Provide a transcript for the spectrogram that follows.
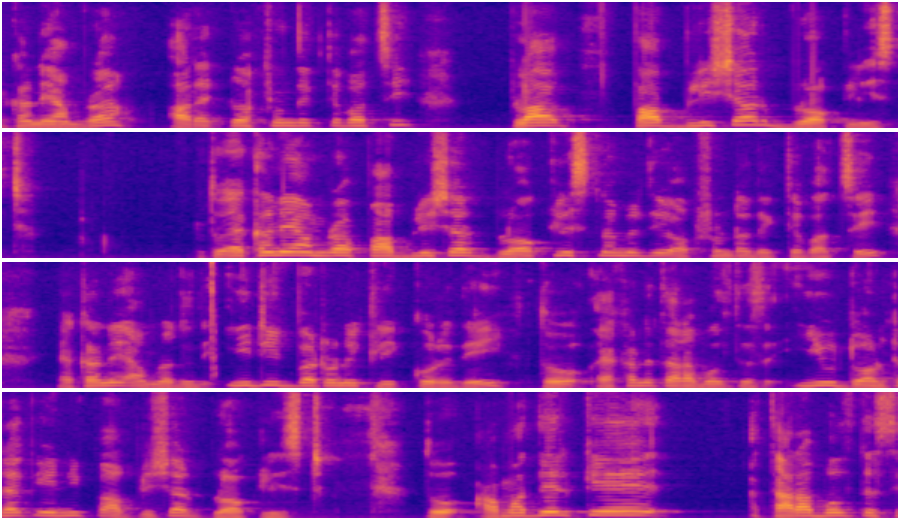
এখানে আমরা আর একটা অপশন দেখতে পাচ্ছি পাবলিশার ব্লক লিস্ট তো এখানে আমরা পাবলিশার ব্লক লিস্ট নামের যে অপশনটা দেখতে পাচ্ছি, এখানে আমরা যদি ইডিট বাটনে ক্লিক করে দেই, তো এখানে তারা বলতেছে you don't have any publisher block list তো আমাদেরকে তারা বলতেছে,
